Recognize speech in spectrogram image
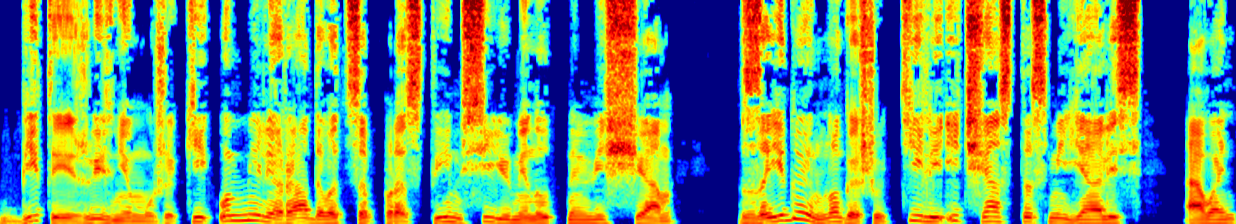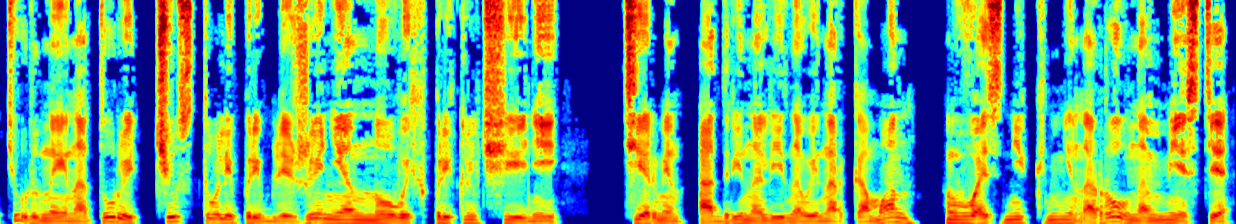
Битые жизнью мужики умели радоваться простым сиюминутным вещам. За едой много шутили и часто смеялись. Авантюрные натуры чувствовали приближение новых приключений. Термин «адреналиновый наркоман» возник не на ровном месте.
